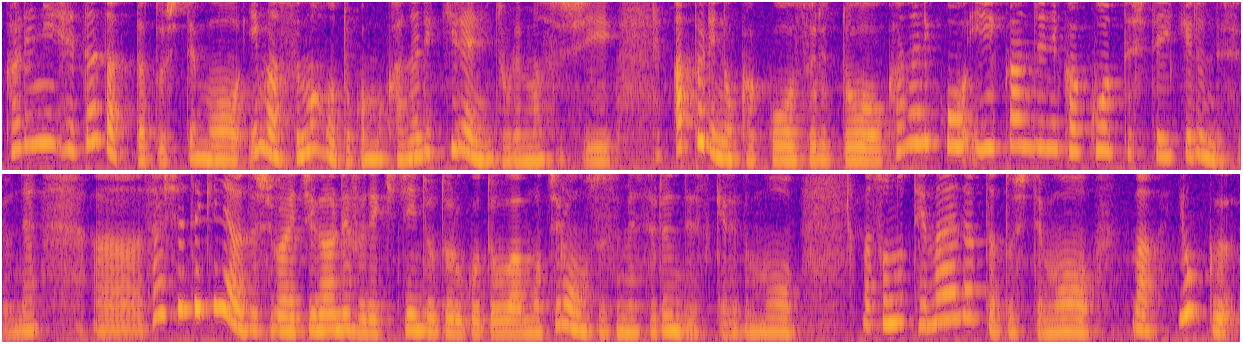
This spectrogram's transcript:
仮に下手だったとしても今スマホとかもかなり綺麗に撮れますしアプリの加工をするとかなりこういい感じに加工ってしていけるんですよね。あ最終的には私は一眼レフできちんと撮ることはもちろんおすすめするんですけれども、まあ、その手前だったとしても、まあ、よく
